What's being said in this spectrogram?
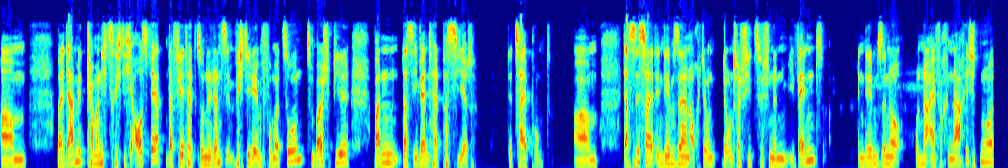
Ähm, weil damit kann man nichts richtig auswerten. Da fehlt halt so eine ganz wichtige Information, zum Beispiel, wann das Event halt passiert, der Zeitpunkt. Ähm, das ist halt in dem Sinne auch der, der Unterschied zwischen einem Event in dem Sinne und eine einfache Nachricht nur,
